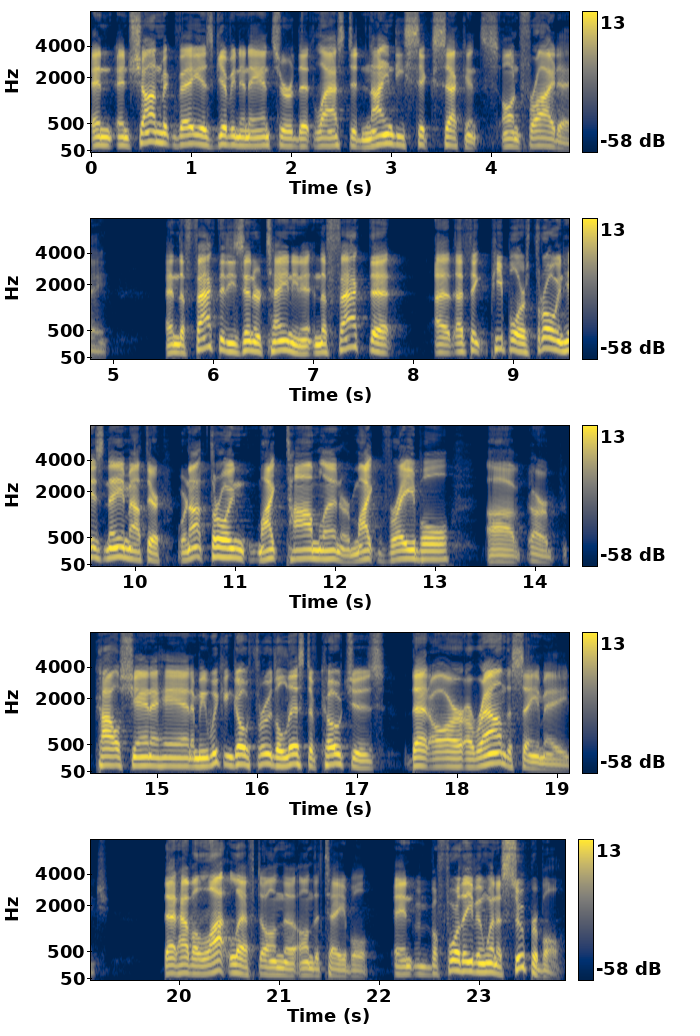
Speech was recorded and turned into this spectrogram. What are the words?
And, and Sean McVay is giving an answer that lasted 96 seconds on Friday. And the fact that he's entertaining it, and the fact that I, I think people are throwing his name out there, we're not throwing Mike Tomlin or Mike Vrabel uh, or Kyle Shanahan. I mean, we can go through the list of coaches that are around the same age that have a lot left on the on the table, and before they even win a Super Bowl.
